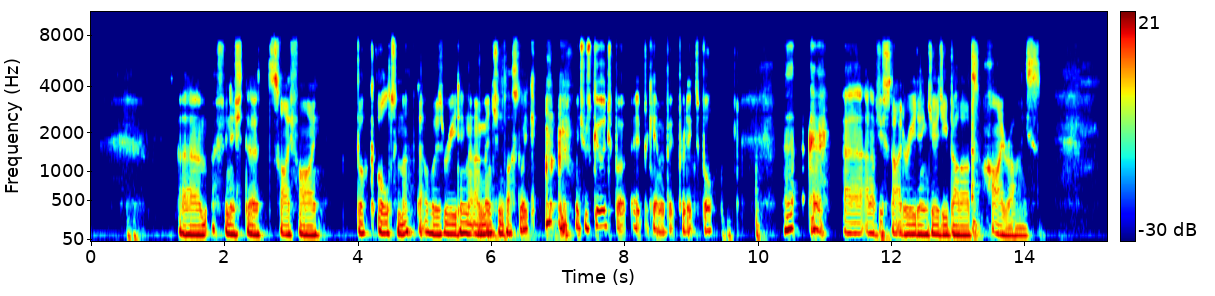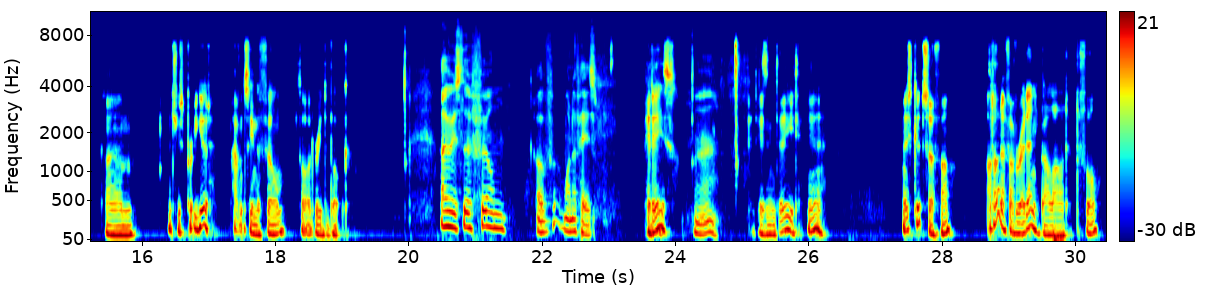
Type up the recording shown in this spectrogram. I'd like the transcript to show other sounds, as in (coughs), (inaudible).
Um, I finished the sci-fi book Ultima that I was reading that I mentioned last week, (clears throat) which was good, but it became a bit predictable. (clears throat) uh, and I've just started reading J.G. Ballard's High Rise, um, which is pretty good. Haven't seen the film, thought I'd read the book. Oh, is the film of one of his? It is. Ah. It is indeed. Yeah. It's good so far. I don't know if I've read any Ballard before.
